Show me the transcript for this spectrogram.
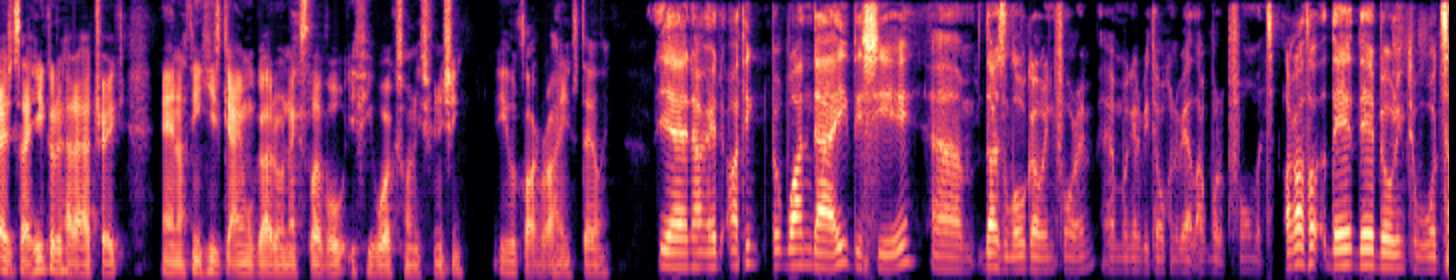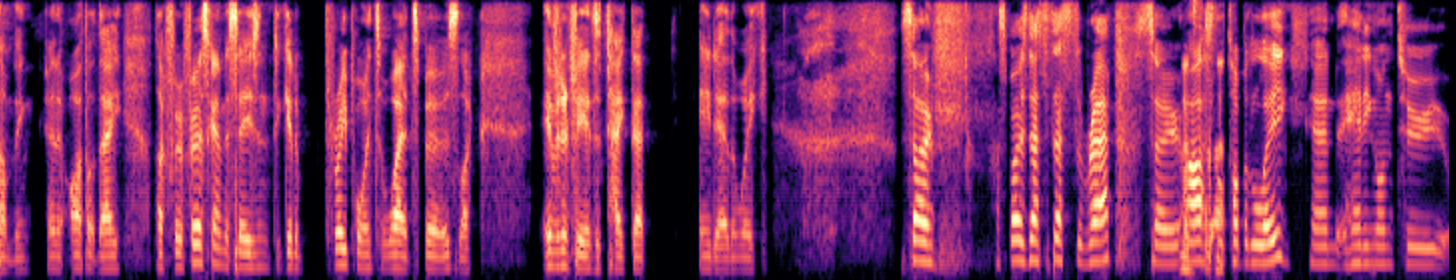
as you say, he could have had a hat trick, and I think his game will go to a next level if he works on his finishing. He looked like Raheem Sterling. yeah. No, Ed, I think, but one day this year, um, those will all go in for him, and we're going to be talking about like what a performance. Like I thought they're they're building towards something, and I thought they like for the first game of the season to get a three points away at Spurs, like Everton fans would take that any day of the week. So I suppose that's that's the wrap. So the Arsenal top of the league and heading on to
